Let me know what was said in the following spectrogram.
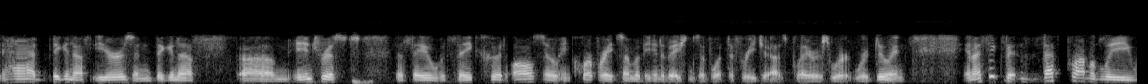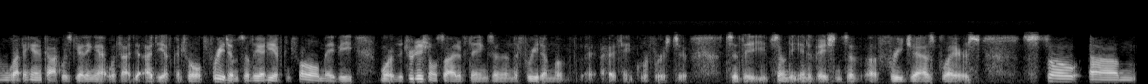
had big enough ears and big enough um, interest that they they could also incorporate some of the innovations of what the free jazz players were were doing. And I think that that's probably what Hancock was getting at with the idea of controlled freedom. So the idea of control may be more of the traditional side of things, and then the freedom of I think refers to to the some of the innovations of, of free jazz players. So um,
